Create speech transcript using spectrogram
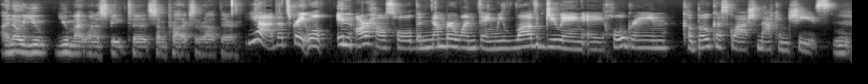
I know you you might want to speak to some products that are out there. Yeah, that's great. Well, in our household, the number one thing we love doing a whole grain kabocha squash mac and cheese. Ooh.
